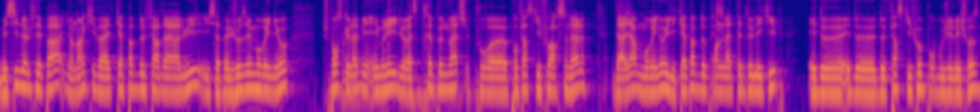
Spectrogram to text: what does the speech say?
Mais s'il ne le fait pas, il y en a un qui va être capable de le faire derrière lui. Il s'appelle José Mourinho. Je pense que là, mais Emery, il lui reste très peu de matchs pour, euh, pour faire ce qu'il faut à Arsenal. Derrière, Mourinho, il est capable de prendre la tête de l'équipe et, de, et de, de faire ce qu'il faut pour bouger les choses.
